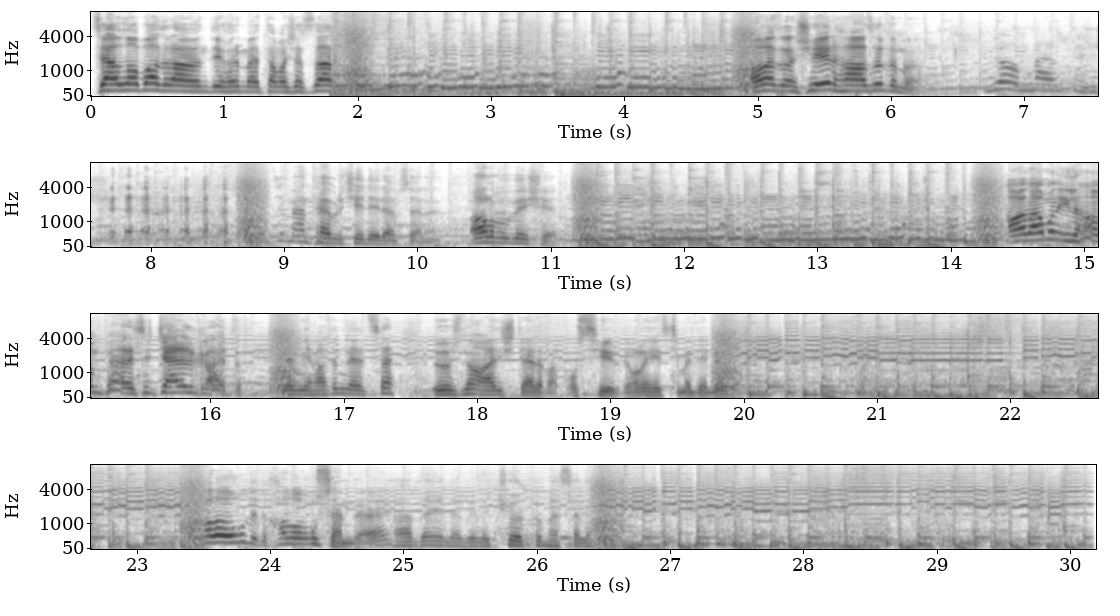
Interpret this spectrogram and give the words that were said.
Cəllabad rayonunda hörmətli tamaşaçılar. Anacan, şeir hazırdırmı? Yox, mən Mən təbrik edirəm səni. Al bu 5-i. Anamın ilham pərisi gəlir qayıdır. Nihatın nədirsə özünə aid işləri var. O sirdir, onu heç kimə demir. Xala oğul dedi, xala oğul sən də. Ha hə, da elə belə körpü məsələsi.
